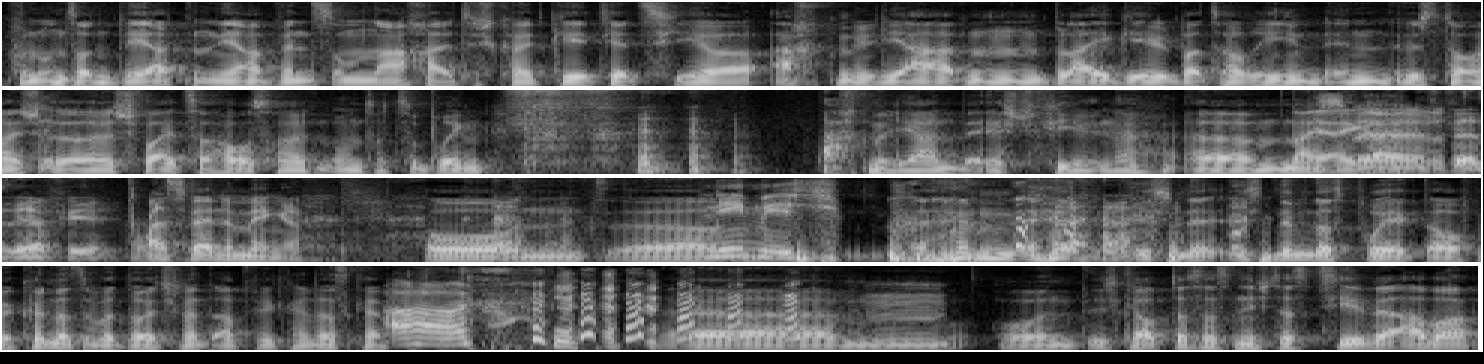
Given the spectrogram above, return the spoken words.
von unseren Werten, ja, wenn es um Nachhaltigkeit geht, jetzt hier acht Milliarden Bleigel-Batterien in Österreich, äh, Schweizer Haushalten unterzubringen. Acht Milliarden wäre echt viel, ne? Ähm, naja, das wär, egal. Das wäre sehr viel. Das wäre eine Menge. Und ähm, nehme ich. ich. Ne, ich nehme das Projekt auf. Wir können das über Deutschland abwickeln, das ist kein Problem. ähm, und ich glaube, dass das nicht das Ziel wäre, aber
